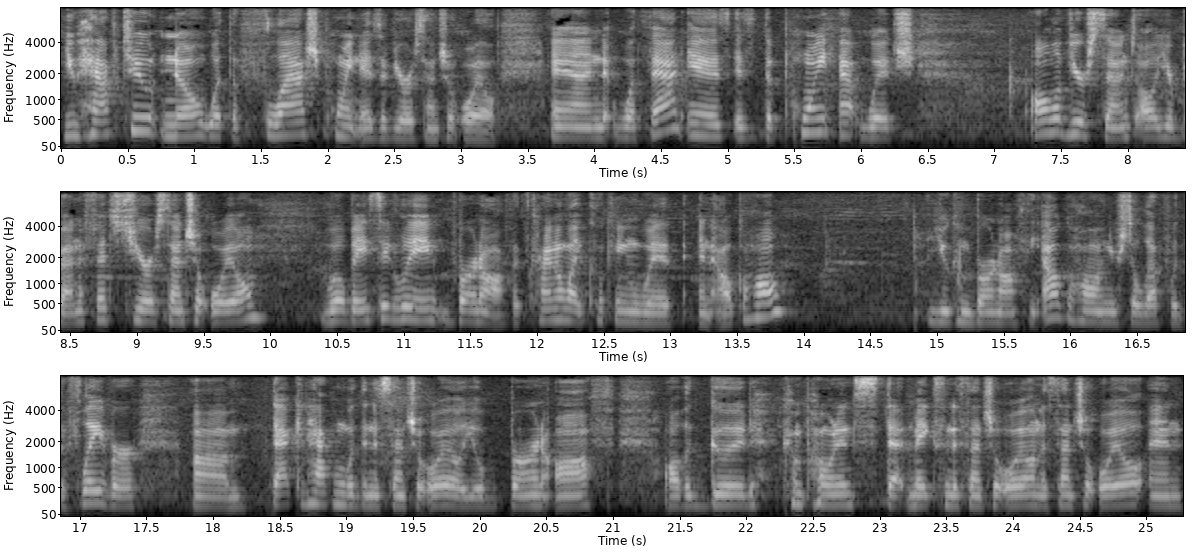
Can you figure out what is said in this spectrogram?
you have to know what the flash point is of your essential oil. And what that is, is the point at which all of your scent, all your benefits to your essential oil will basically burn off. It's kind of like cooking with an alcohol. You can burn off the alcohol and you're still left with the flavor. Um, that can happen with an essential oil. You'll burn off all the good components that makes an essential oil an essential oil and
